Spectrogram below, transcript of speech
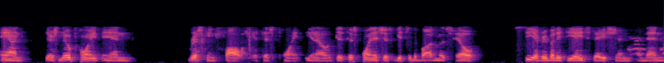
and there's no point in risking falling at this point. You know, at this point, it's just get to the bottom of this hill, see everybody at the aid station, and then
